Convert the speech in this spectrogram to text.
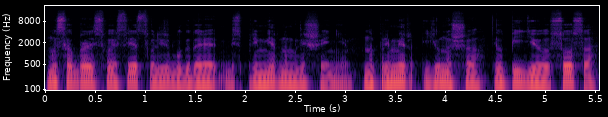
мы собрали свои средства лишь благодаря беспримерным лишениям. Например, юноша Элпидио Соса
